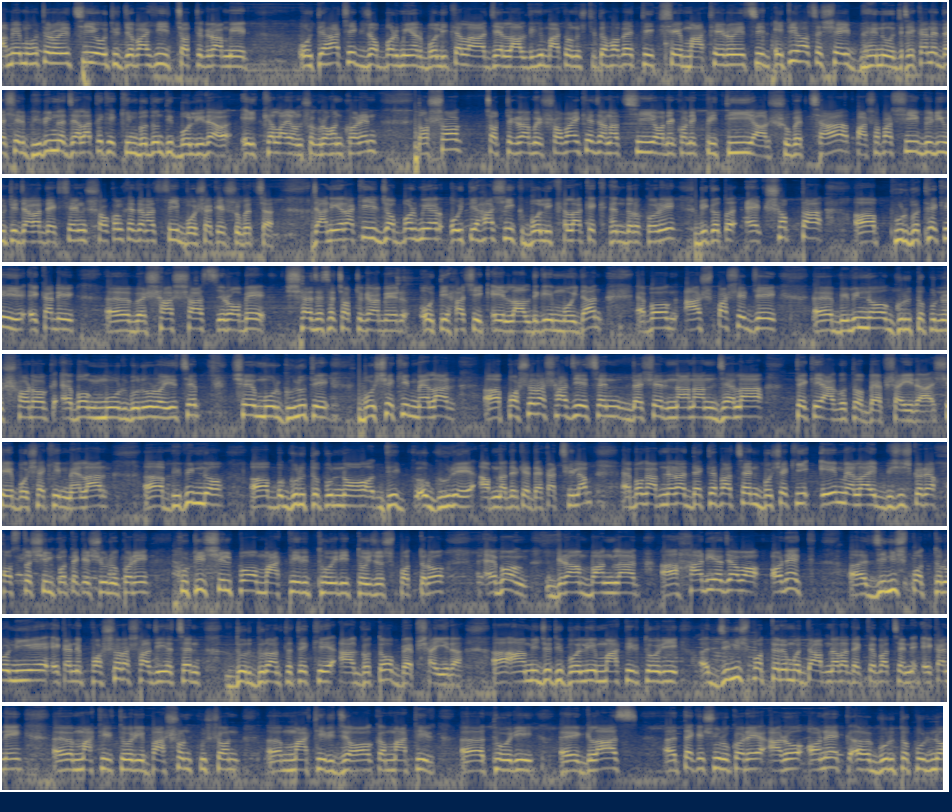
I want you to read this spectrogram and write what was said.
আমি এই মুহূর্তে রয়েছি ঐতিহ্যবাহী চট্টগ্রামের ঐতিহাসিক জব্বর মিয়ার বলি খেলা যে লালদিঘি মাঠে অনুষ্ঠিত হবে, ঠিক সে মাঠে রয়েছে। এটি হচ্ছে সেই ভেনু যেখানে দেশের বিভিন্ন জেলা থেকে কিংবদন্তি বলিরা এই খেলায় অংশগ্রহণ করেন। দর্শক চট্টগ্রামের সবাইকে জানাচ্ছি অনেক অনেক প্রীতি আর শুভেচ্ছা। পাশাপাশি ভিডিওটি যারা দেখছেন, সকলকে জানাচ্ছি বৈশাখের শুভেচ্ছা। জানিয়ে রাখি, জব্বর মিয়ার ঐতিহাসিক বলি খেলাকে কেন্দ্র করে বিগত এক সপ্তাহ পূর্ব থেকেই এখানে শ্বাস শ্বাস রবে সেজেছে চট্টগ্রামের ঐতিহাসিক এই লালদিঘি ময়দান এবং আশপাশের যে বিভিন্ন গুরুত্বপূর্ণ সড়ক এবং মোড়গুলো রয়েছে, সে মোড়গুলোতে বৈশাখী মেলার পসরা সাজিয়েছেন দেশের নানান জেলা থেকে আগত ব্যবসায়ীরা সে বৈশাখী মেলার বিভিন্ন গুরুত্বপূর্ণ দিক ঘুরে আপনাদেরকে দেখাচ্ছিলাম। এবং আপনারা দেখতে পাচ্ছেন বৈশাখী এই মেলায় বিশেষ করে হস্তশিল্প থেকে শুরু করে কুটির শিল্প, মাটির তৈরি তৈজসপত্র এবং গ্রাম বাংলার হারিয়ে যাওয়া অনেক জিনিসপত্র নিয়ে এখানে পসরা সাজিয়েছেন দূর দূরান্ত থেকে আগত ব্যবসায়ীরা। আমি যদি বলি মাটির তৈরি জিনিসপত্রের মধ্যে আপনারা দেখতে পাচ্ছেন এখানে মাটির তৈরি বাসন কুসন মাটির জগ, মাটির তৈরি গ্লাস থেকে শুরু করে আরও অনেক গুরুত্বপূর্ণ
